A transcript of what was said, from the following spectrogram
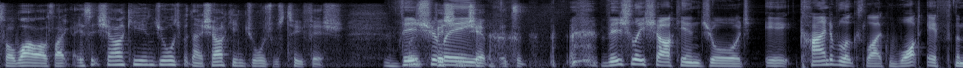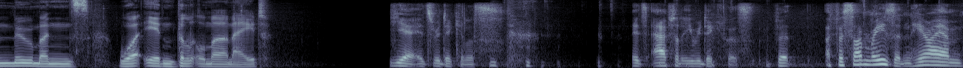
for a while I was like, is it Sharky and George? But no, Sharky and George was two fish. Visually, chip, a... visually, Sharky and George, it kind of looks like what if the Moomins were in The Little Mermaid. Yeah, it's ridiculous. it's absolutely ridiculous. But for some reason, here I am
